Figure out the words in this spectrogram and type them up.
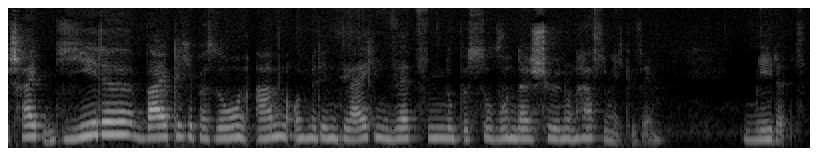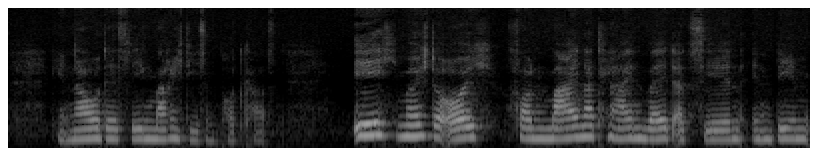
schreibt jede weibliche Person an und mit den gleichen Sätzen, du bist so wunderschön und hast du nicht gesehen. Mädels. Genau deswegen mache ich diesen Podcast. Ich möchte euch von meiner kleinen Welt erzählen, in dem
